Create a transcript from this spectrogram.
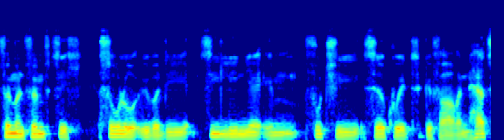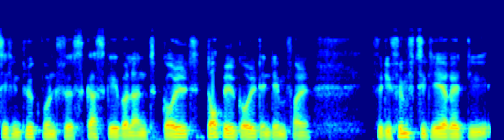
1.12.55 solo über die Ziellinie im Fuji Circuit gefahren. Herzlichen Glückwunsch fürs Gastgeberland Gold, Doppelgold in dem Fall für die 50-Jährige. Die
